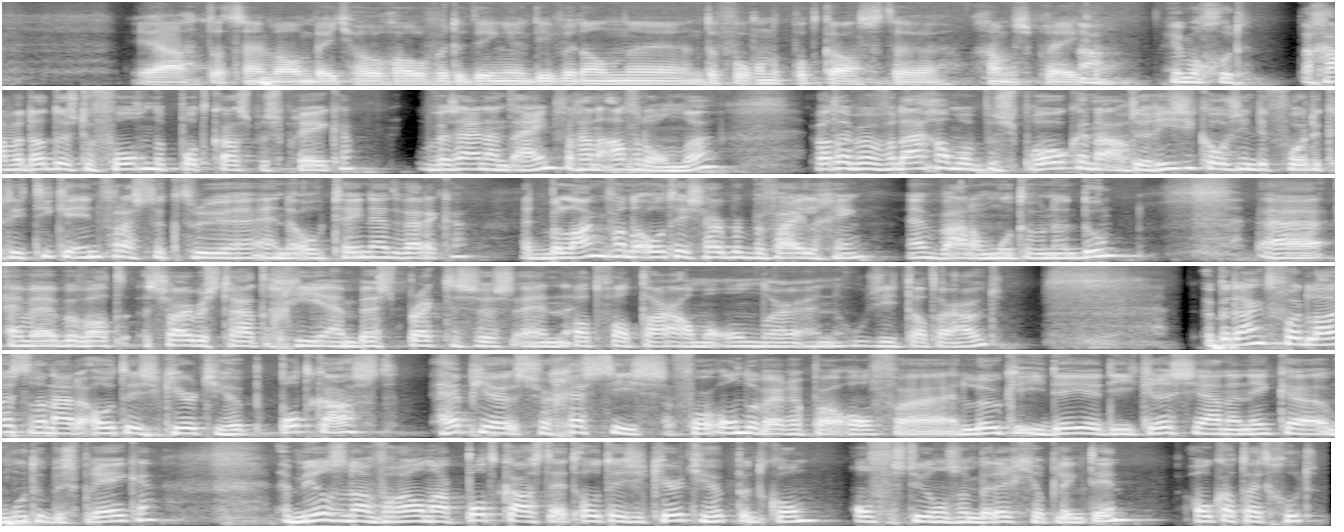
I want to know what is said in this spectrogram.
Ja, dat zijn wel een beetje hoog over de dingen die we dan uh, de volgende podcast uh, gaan bespreken. Nou, helemaal goed. Dan gaan we dat dus de volgende podcast bespreken. We zijn aan het eind, we gaan afronden. Wat hebben we vandaag allemaal besproken? Nou, de risico's in de, voor de kritieke infrastructuur en de OT-netwerken. Het belang van de OT-cyberbeveiliging. Waarom moeten we het doen? Uh, en we hebben wat cyberstrategieën en best practices. En wat valt daar allemaal onder en hoe ziet dat eruit? Bedankt voor het luisteren naar de OT Security Hub podcast. Heb je suggesties voor onderwerpen of uh, leuke ideeën die Christian en ik uh, moeten bespreken? Mail ze dan vooral naar podcast.otsecurityhub.com of stuur ons een berichtje op LinkedIn. Ook altijd goed.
